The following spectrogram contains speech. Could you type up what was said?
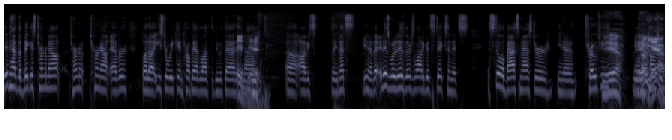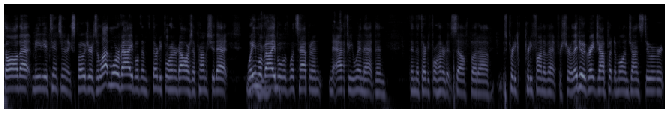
Didn't have the biggest turnabout turn turnout ever, but uh Easter weekend probably had a lot to do with that. It and, um, did. uh, obviously. And that's you know it is what it is. But there's a lot of good sticks, and it's it's still a Bassmaster you know trophy. Yeah. And. Oh, it comes yeah. with all that media attention and exposure. It's a lot more valuable than thirty four hundred dollars. I promise you that. Way more Mhm. valuable with what's happening after you win that than than the thirty four hundred itself. But uh, it was pretty pretty fun event for sure. They do a great job putting them on. John Stewart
